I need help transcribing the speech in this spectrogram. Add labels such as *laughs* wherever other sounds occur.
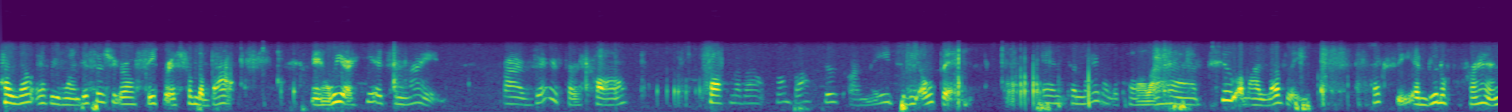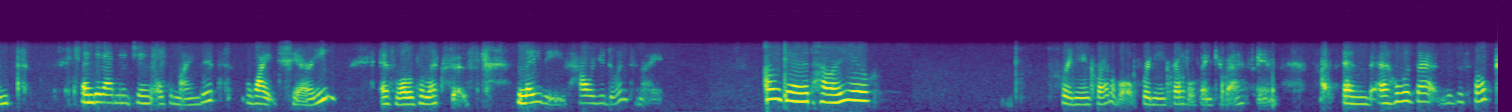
Hello, everyone. This is your girl Secrets from the box, and we are here tonight for our very first call, talking about some boxes are made to be open. And tonight on the call, I have two of my lovely, sexy, and beautiful friends. And did I mention open minded, White Cherry, as well as Alexis? Ladies, how are you doing tonight? I'm good. How are you? Pretty incredible. Pretty incredible. Thank you for asking. And, and who was that that just spoke?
